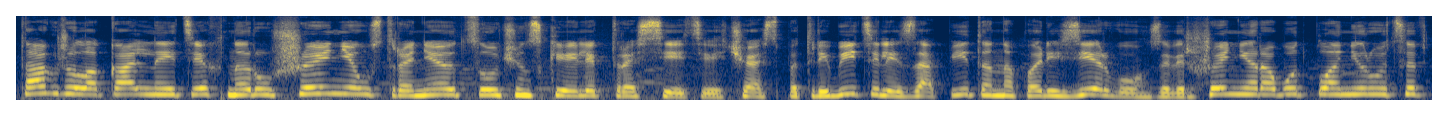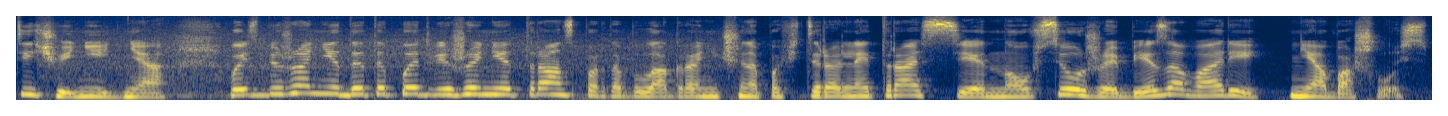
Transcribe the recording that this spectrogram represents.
Также локальные технарушения устраняют сочинские электросети. Часть потребителей запитана по резерву. Завершение работ планируется в течение дня. Во избежание ДТП движение транспорта было ограничено по федеральной трассе, но все же без аварий не обошлось.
